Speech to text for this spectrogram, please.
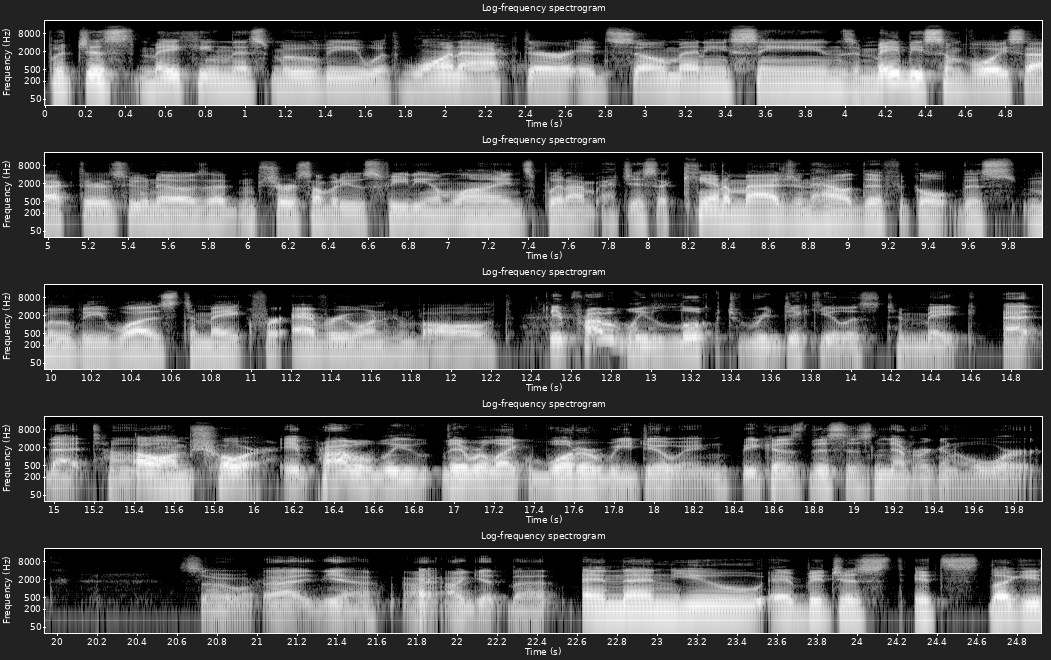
but just making this movie with one actor in so many scenes and maybe some voice actors who knows i'm sure somebody was feeding him lines but i'm I just i can't imagine how difficult this movie was to make for everyone involved It probably looked ridiculous to make at that time. oh i'm sure It probably they were like, "What are we doing?" Because this is never gonna work. So uh, yeah, I, I get that. and then you it just it's like you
